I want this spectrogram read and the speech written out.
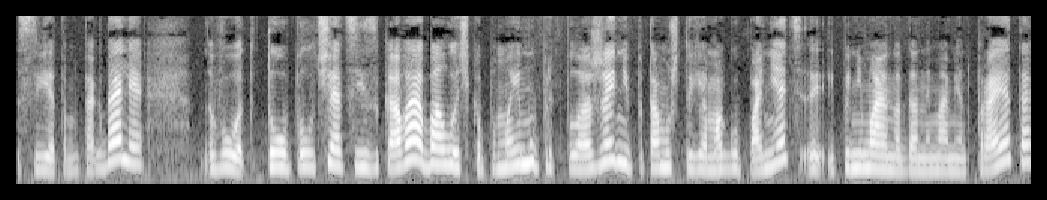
светом и так далее, вот, то получается языковая оболочка, по моему предположению, потому что я могу понять э, и понимаю на данный момент про это,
